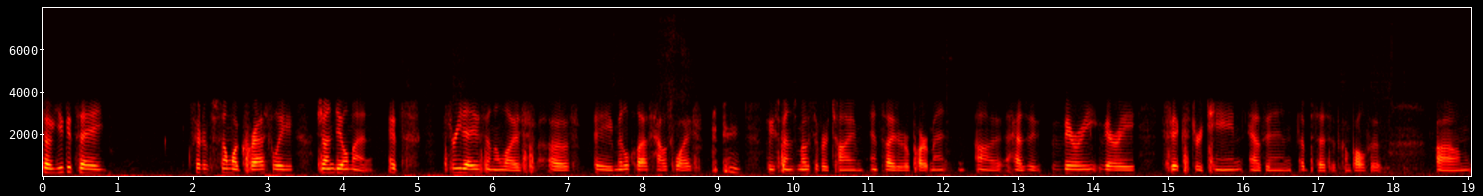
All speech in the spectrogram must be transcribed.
so you could say sort of somewhat crassly, Jeanne Dielman. It's three days in the life of a middle class housewife who spends most of her time inside her apartment, uh, has a very, very fixed routine, as in obsessive compulsive, um,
